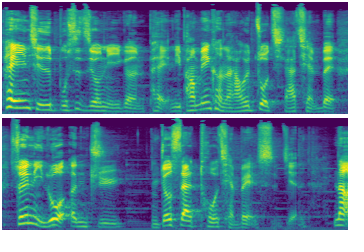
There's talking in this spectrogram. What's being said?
配音其实不是只有你一个人配，你旁边可能还会坐其他前辈，所以你如果 NG，你就是在拖前辈的时间。那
